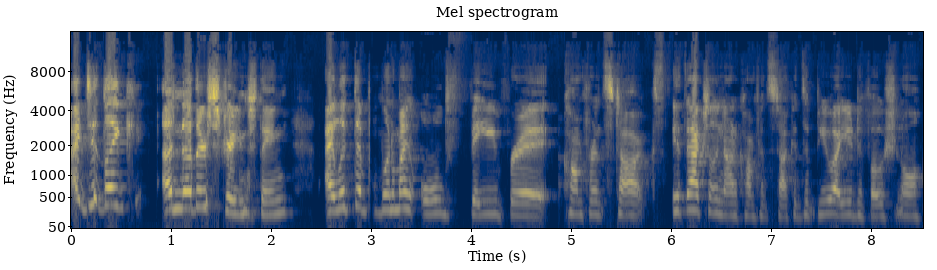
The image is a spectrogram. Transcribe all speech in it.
I did like another strange thing. I looked up one of my old favorite conference talks. It's actually not a conference talk, it's a BYU devotional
